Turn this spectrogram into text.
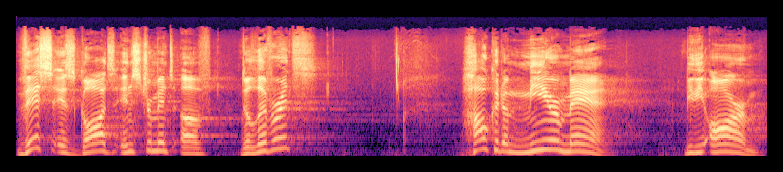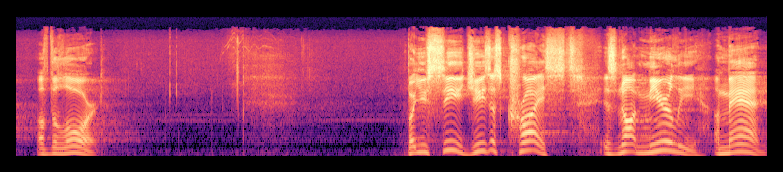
This is God's instrument of deliverance. How could a mere man be the arm of the Lord? But you see, Jesus Christ is not merely a man,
